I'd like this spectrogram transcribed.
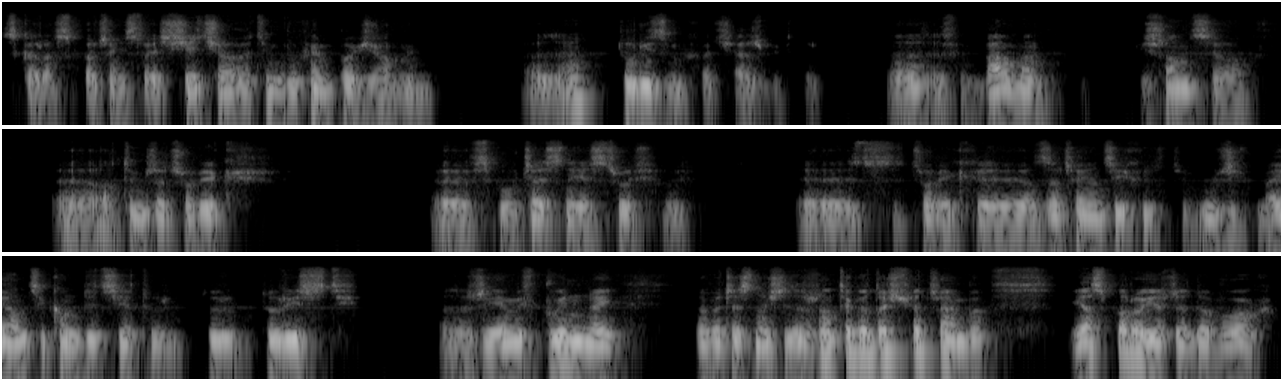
skoro społeczeństwo jest sieciowe, tym ruchem poziomym. Prawda? Turyzm chociażby, który, no, Bauman piszący o, o tym, że człowiek e, współczesny jest człowiek, człowiek e, oznaczający, mający kondycję tur, tur, turysty. Żyjemy w płynnej nowoczesności. Zresztą tego doświadczałem, bo ja sporo jeżdżę do Włoch,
